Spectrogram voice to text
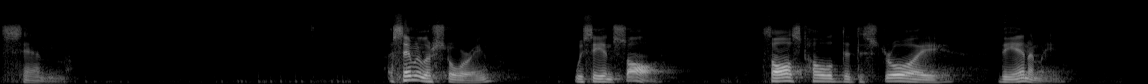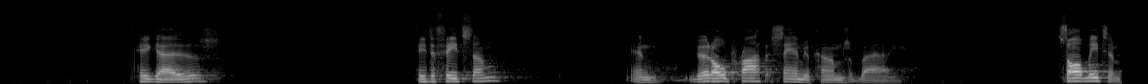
sin. A similar story we see in Saul. Saul's told to destroy the enemy. He goes, he defeats them, and good old prophet Samuel comes by. Saul meets him.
